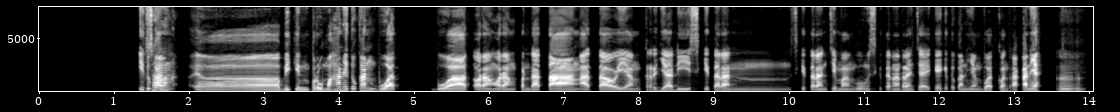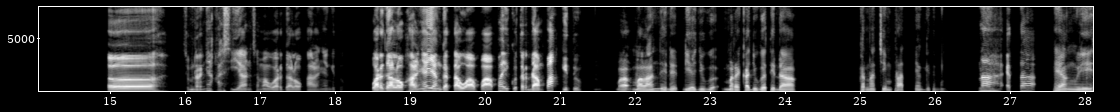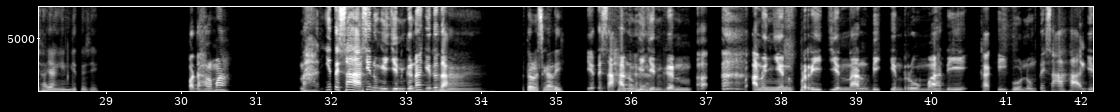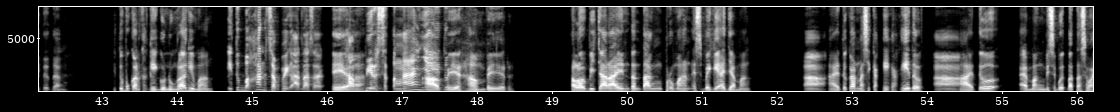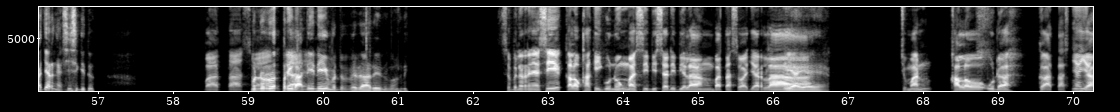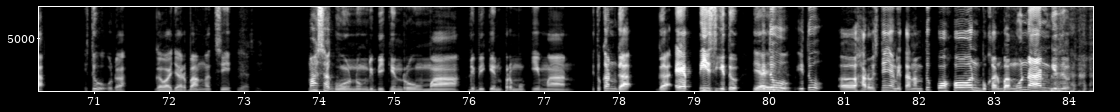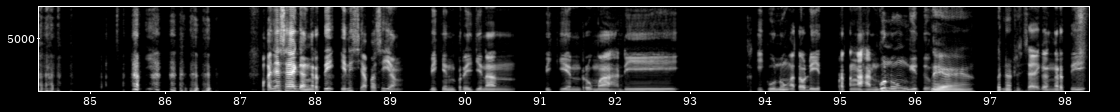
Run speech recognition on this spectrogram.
Itu salah. kan eh, bikin perumahan itu kan buat buat orang-orang pendatang atau yang kerja di sekitaran sekitaran Cimanggung sekitaran Rancaike itu kan yang buat kontrakan ya. Eh sebenarnya kasihan sama warga lokalnya gitu. Warga lokalnya yang gak tahu apa-apa ikut terdampak gitu. Ma- malahan dia, juga mereka juga tidak kena cimpratnya gitu mang. Nah eta yang disayangin gitu sih. Padahal mah nah itu teh saha sih nu ngijinkeunna gitu tah Nah, betul sekali Ieu teh saha nu ngijinkeun anu nyieun perizinan bikin rumah di kaki gunung teh saha gitu tah. Hmm. Itu bukan kaki gunung lagi, Mang. Itu bahkan sampai ke atas Iya. hampir setengahnya itu. hampir, hampir. Kalau bicarain tentang perumahan SBG aja, Mang. Ah, Nah, itu kan masih kaki-kaki tuh. ah, Nah, itu emang disebut batas wajar nggak sih segitu? batas. Menurut wajar pribadi ya. nih, menurut pribadi nih, Bang nih. Sebenarnya sih kalau kaki gunung masih bisa dibilang batas wajar lah. Iya, iya, iya. Cuman kalau udah ke atasnya ya itu udah gak wajar banget sih. Iya sih. Masa gunung dibikin rumah, dibikin permukiman, itu kan gak gak etis gitu. Iya, itu iya. itu eh, harusnya yang ditanam itu pohon bukan bangunan gitu. Makanya saya gak ngerti ini siapa sih yang bikin perizinan bikin rumah di kaki gunung atau di pertengahan gunung gitu. Iya, iya. Benar. Saya gak ngerti.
